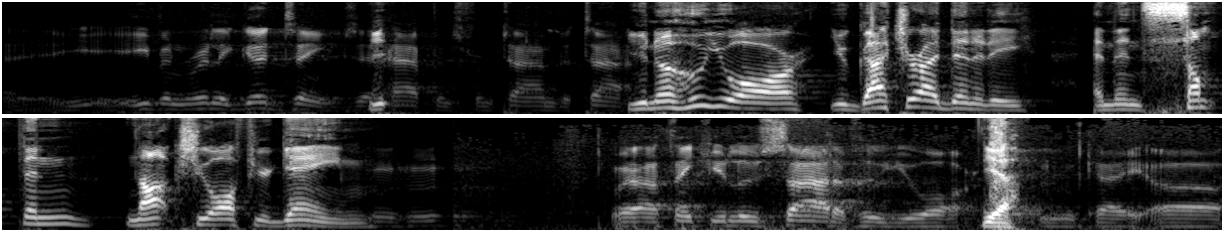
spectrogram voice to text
uh, even really good teams. It happens from time to time. You know who you are, you got your identity, and then something knocks you off your game. Well, I think you lose sight of who you are. Yeah. Okay. Uh,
